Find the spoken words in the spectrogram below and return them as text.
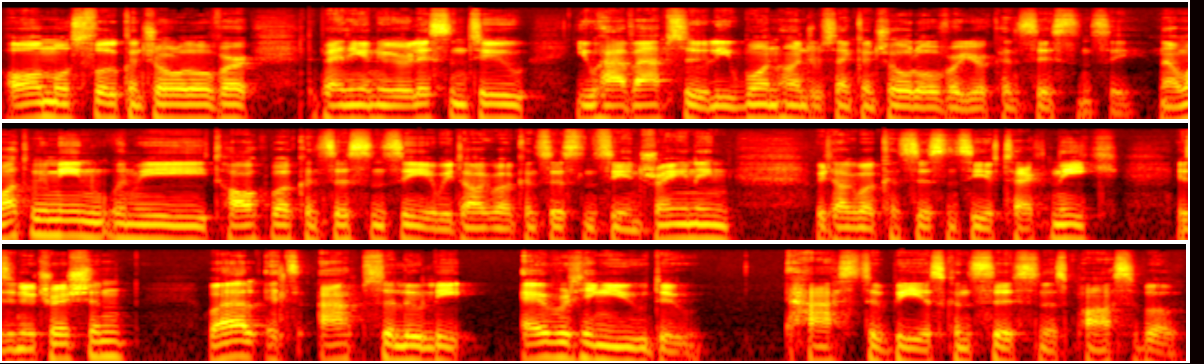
almost full control over. Depending on who you're listening to, you have absolutely 100% control over your consistency. Now, what do we mean when we talk about consistency? We talk about consistency in training, we talk about consistency of technique. Is it nutrition? Well, it's absolutely everything you do has to be as consistent as possible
